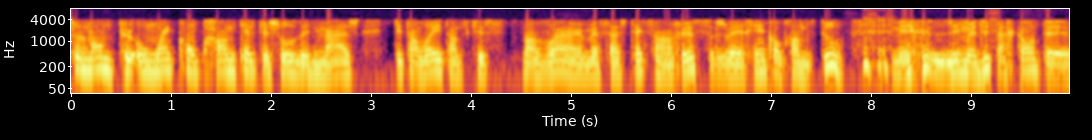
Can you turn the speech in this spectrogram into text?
tout le monde peut au moins comprendre quelque chose de l'image qui est envoyée, tandis que si tu m'envoies un message texte en russe, je vais rien comprendre du tout. mais l'emoji, par contre, euh,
